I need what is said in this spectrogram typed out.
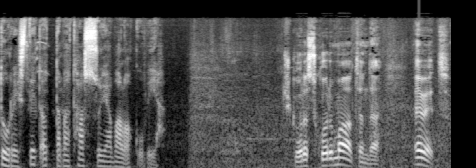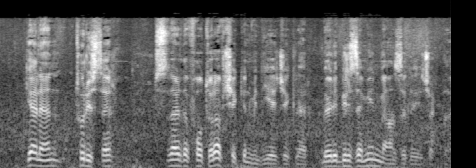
turistit ottavat hassuja valokuvia. Çünkü orası koruma altında. Evet, gelen turistler sizler de fotoğraf çekin mi diyecekler. Böyle bir zemin mi hazırlayacaklar?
